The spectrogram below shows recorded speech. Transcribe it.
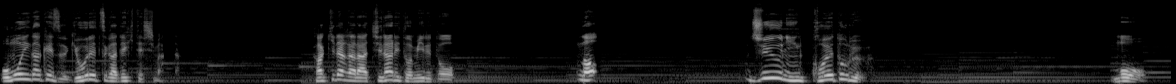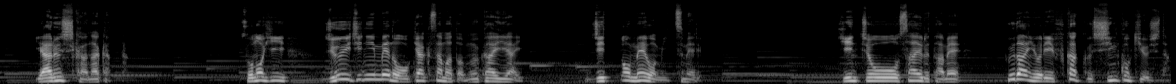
思いがけず行列ができてしまった。書きながらちらりと見るとな10人超えとる。もうやるしかなかった。その日11人目のお客様と向かい合いじっと目を見つめる。緊張を抑えるため普段より深く深呼吸した。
